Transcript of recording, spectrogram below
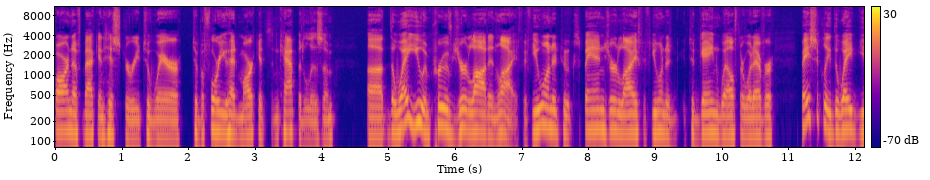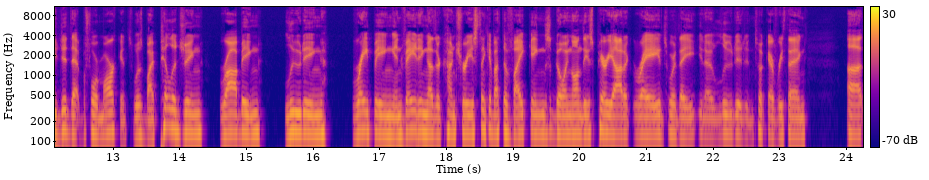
far enough back in history to where to before you had markets and capitalism, uh, the way you improved your lot in life, if you wanted to expand your life, if you wanted to gain wealth or whatever, basically the way you did that before markets was by pillaging, robbing, looting, raping, invading other countries. Think about the Vikings going on these periodic raids where they, you know, looted and took everything. Uh,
